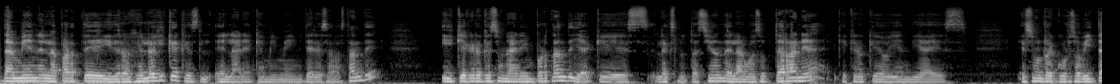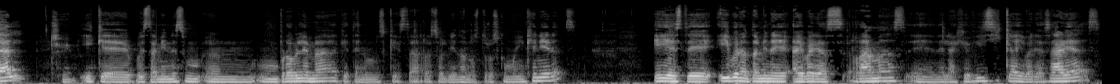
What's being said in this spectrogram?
También en la parte hidrogeológica, que es el área que a mí me interesa bastante y que creo que es un área importante, ya que es la explotación del agua subterránea, que creo que hoy en día es, es un recurso vital. Sí. y que pues también es un, un, un problema que tenemos que estar resolviendo nosotros como ingenieros. Y este, y bueno, también hay, hay varias ramas eh, de la geofísica, hay varias áreas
